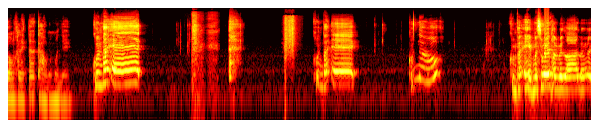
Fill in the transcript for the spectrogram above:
รวมคาแรคเตอร์เก่ามาหมดเลย คุณพระเอก คุณพระเอก คุณหนู คุณพระเอกมาช่วยทันเวลาเลย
